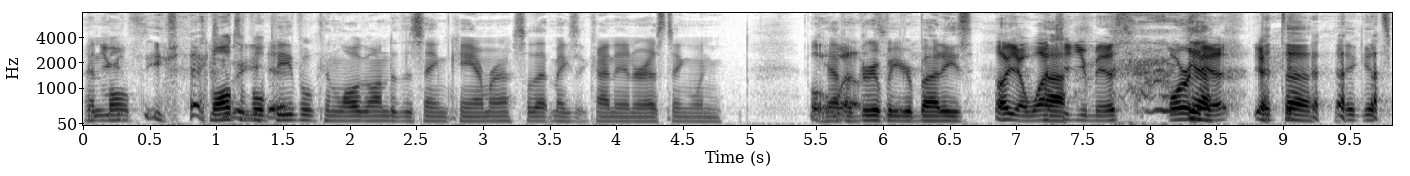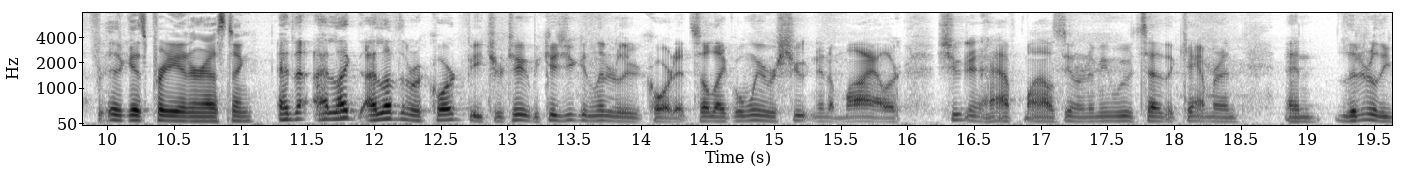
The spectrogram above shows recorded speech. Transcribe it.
and, and mul- exactly Multiple people can log on to the same camera, so that makes it kind of interesting when you Oh, have well, a group of your buddies. Oh yeah, watching you miss or yeah, hit. Yeah. it uh, it gets it gets pretty interesting. And the, I like I love the record feature too because you can literally record it. So like when we were shooting in a mile or shooting in half miles, you know what I mean? We would set the camera and and literally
